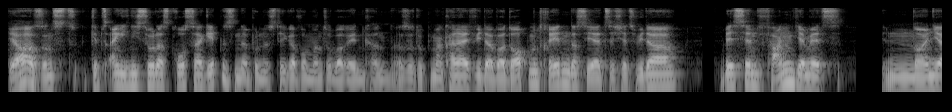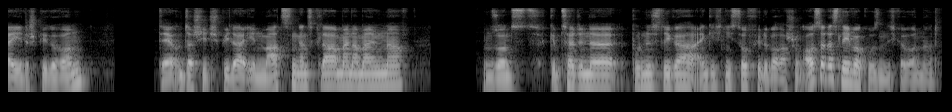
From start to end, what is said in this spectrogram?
ja, sonst gibt es eigentlich nicht so das große Ergebnis in der Bundesliga, wo man drüber reden kann. Also du, man kann halt wieder über Dortmund reden, dass sie jetzt sich jetzt wieder ein bisschen fangen. Die haben jetzt im neuen Jahr jedes Spiel gewonnen. Der Unterschiedsspieler Ian Marzen ganz klar, meiner Meinung nach. Und sonst gibt es halt in der Bundesliga eigentlich nicht so viele Überraschungen, außer dass Leverkusen nicht gewonnen hat.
